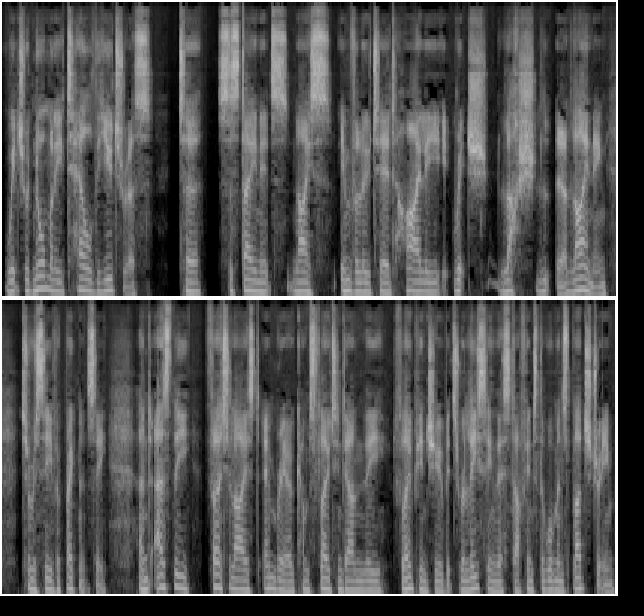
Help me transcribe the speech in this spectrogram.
which would normally tell the uterus to sustain its nice involuted, highly rich, lush uh, lining to receive a pregnancy. And as the fertilized embryo comes floating down the fallopian tube, it's releasing this stuff into the woman's bloodstream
